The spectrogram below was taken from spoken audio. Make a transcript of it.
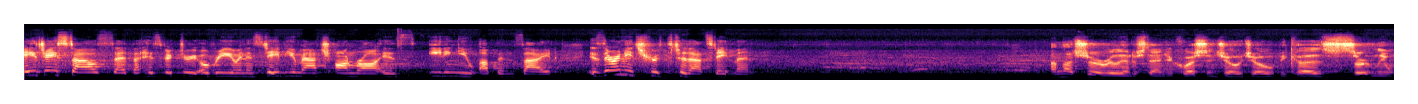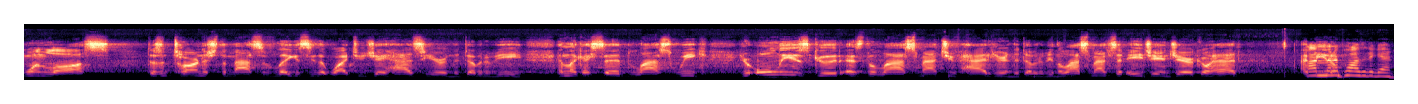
AJ Styles said that his victory over you in his debut match on Raw is eating you up inside. Is there any truth to that statement? I'm not sure I really understand your question, JoJo, because certainly one loss doesn't tarnish the massive legacy that Y2J has here in the WWE. And like I said last week, you're only as good as the last match you've had here in the WWE. And the last match that AJ and Jericho had, I I'm gonna pause it again.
